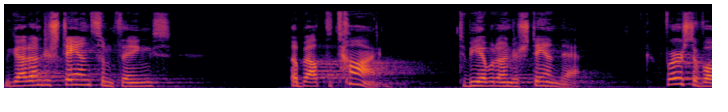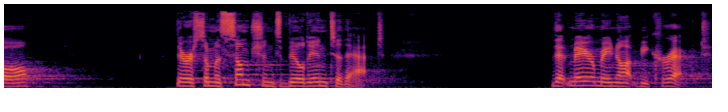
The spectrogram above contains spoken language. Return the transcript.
We got to understand some things about the time to be able to understand that. First of all, there are some assumptions built into that that may or may not be correct.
